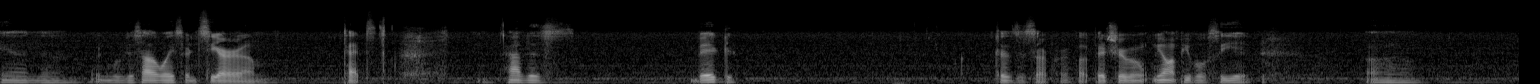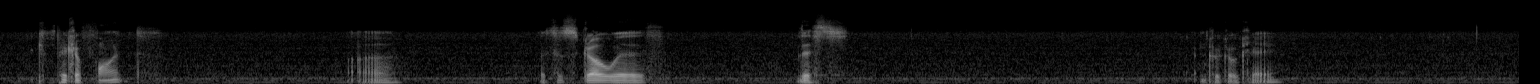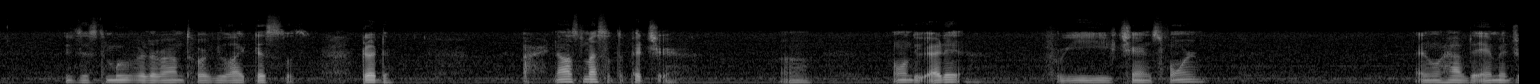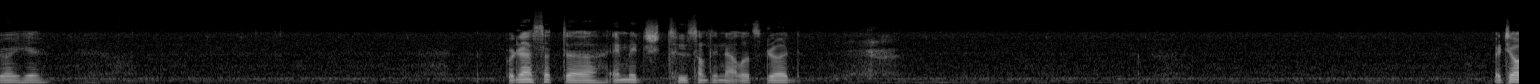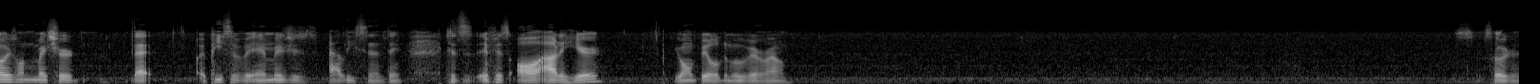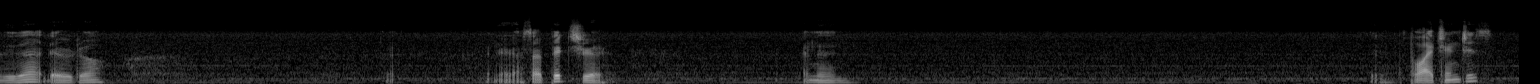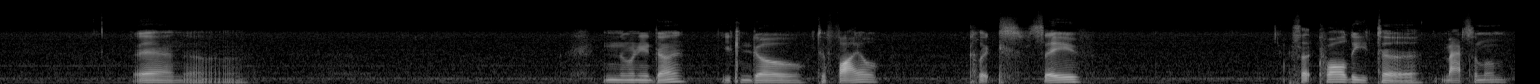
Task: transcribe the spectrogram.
And uh, we move this of the way so we can see our um, text. Have this big. Because it's our profile picture. We want people to see it. Um, you can pick a font. Uh, let's just go with this. And click OK. You just move it around to where you like. This is good. Alright, now let's mess with the picture. Uh, I want to do edit, free transform, and we'll have the image right here. We're gonna set the image to something that looks good. But you always want to make sure that a piece of an image is at least in the thing. Because if it's all out of here, you won't be able to move it around. So we're gonna do that. There we go. And then that's our picture. And then apply changes and, uh, and when you're done you can go to file click save set quality to maximum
